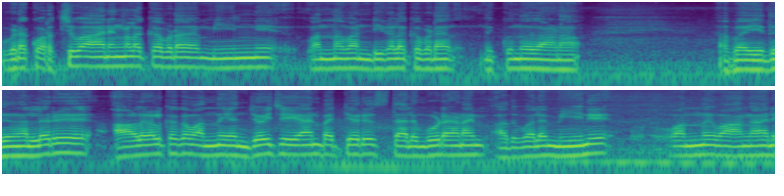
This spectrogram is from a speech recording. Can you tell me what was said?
ഇവിടെ കുറച്ച് വാഹനങ്ങളൊക്കെ ഇവിടെ മീനിന് വന്ന വണ്ടികളൊക്കെ ഇവിടെ നിൽക്കുന്നത് കാണാം. അപ്പോൾ ഇത് നല്ലൊരു ആളുകൾക്കൊക്കെ വന്ന് എൻജോയ് ചെയ്യാൻ പറ്റിയൊരു സ്ഥലം കൂടെയാണ്. അതുപോലെ മീൻ വന്ന് വാങ്ങാൻ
